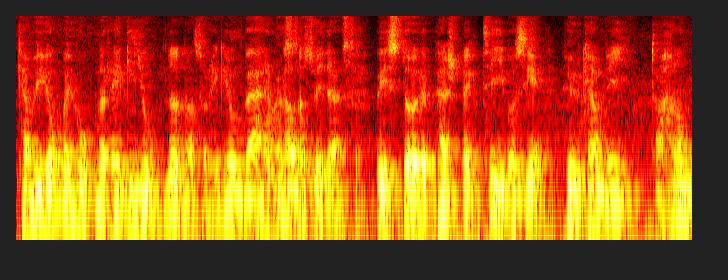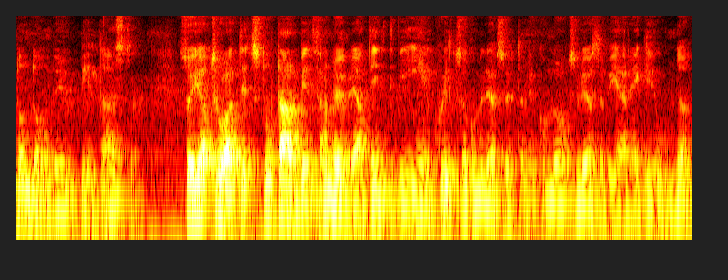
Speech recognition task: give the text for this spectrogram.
kan vi jobba ihop med regionen, alltså Region Värmland ja, och så vidare. Och i större perspektiv och se hur kan vi ta hand om dem vi utbildar. Så jag tror att ett stort arbete framöver är att det inte är vi enskilt som kommer lösa utan vi kommer också lösa via regionen.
